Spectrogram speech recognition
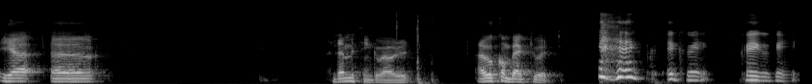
Yeah. Uh, let me think about it. I will come back to it. Great. Great, okay.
